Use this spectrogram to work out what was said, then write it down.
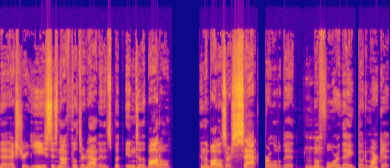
that extra yeast is not filtered out and it's put into the bottle and the bottles are sat for a little bit Mhm. before they go to market.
